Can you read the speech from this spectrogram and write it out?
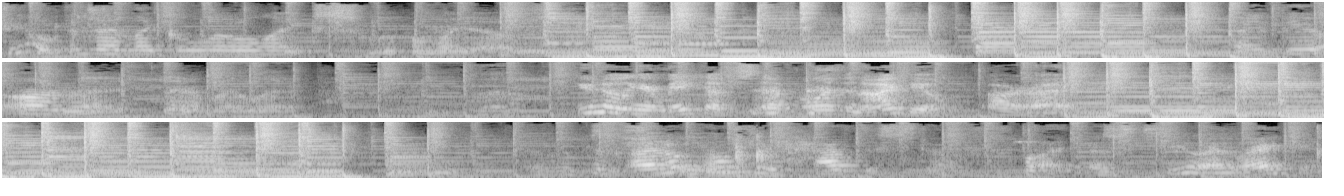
cute. and then like a little like swoop on my nose. I do on right there on my lip. You know your makeup stuff more than I do. All right. I don't know if you have this stuff, but That's cute. I like it.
